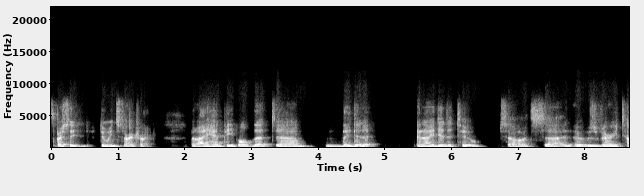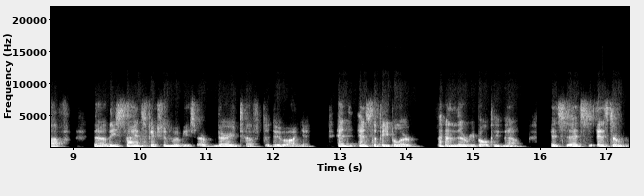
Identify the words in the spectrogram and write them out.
especially doing Star Trek. But I had people that um, they did it, and I did it too. So it's uh, it, was very tough. these science fiction movies are very tough to do on you. and hence the people are they're revolting now. It's it's it's a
